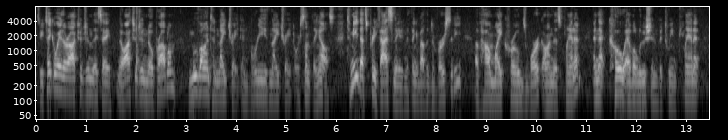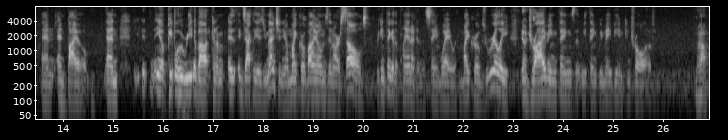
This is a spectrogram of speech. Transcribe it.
So you take away their oxygen, they say, no oxygen, no problem, move on to nitrate and breathe nitrate or something else. To me, that's pretty fascinating to think about the diversity of how microbes work on this planet and that co evolution between planet and and biome and you know people who read about kind of exactly as you mentioned you know microbiomes in ourselves we can think of the planet in the same way with microbes really you know driving things that we think we may be in control of wow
